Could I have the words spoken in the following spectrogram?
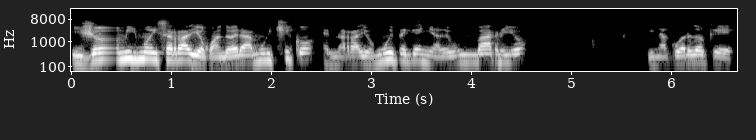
Y yo mismo hice radio cuando era muy chico, en una radio muy pequeña de un barrio, y me acuerdo que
